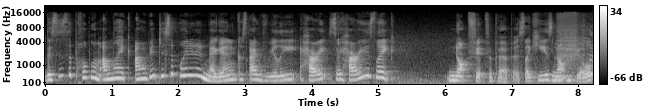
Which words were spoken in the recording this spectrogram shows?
This is the problem. I'm like, I'm a bit disappointed in Meghan because I really, Harry, so Harry is like not fit for purpose. Like he is not built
